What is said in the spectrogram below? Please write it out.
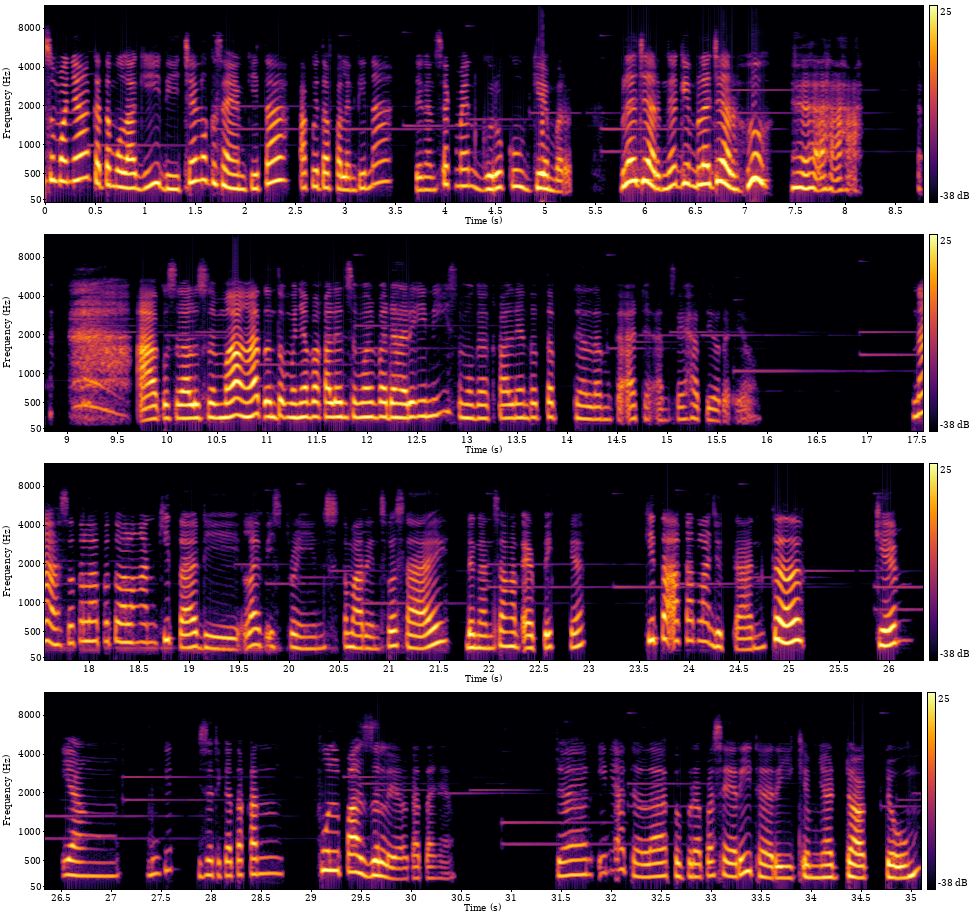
semuanya, ketemu lagi di channel kesayangan kita, aku Ita Valentina dengan segmen Guruku Gamer. Belajar, nge-game belajar. Huh. aku selalu semangat untuk menyapa kalian semua pada hari ini. Semoga kalian tetap dalam keadaan sehat ya, Rek. ya. Nah, setelah petualangan kita di Life is Strange kemarin selesai dengan sangat epic ya, kita akan lanjutkan ke game yang mungkin bisa dikatakan full puzzle ya katanya. Dan ini adalah beberapa seri dari gamenya Dark Dome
